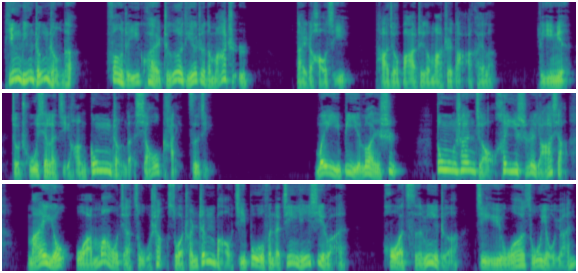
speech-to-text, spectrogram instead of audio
平平整整的放着一块折叠着的麻纸。带着好奇，他就把这个麻纸打开了，里面就出现了几行工整的小楷字迹：“未必乱世。”东山脚黑石崖下，埋有我茂家祖上所传珍宝及部分的金银细软。获此秘者，即与我祖有缘。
